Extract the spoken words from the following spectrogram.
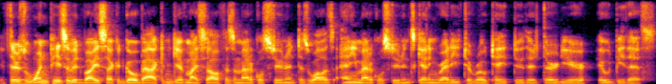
If there's one piece of advice I could go back and give myself as a medical student, as well as any medical students getting ready to rotate through their third year, it would be this.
